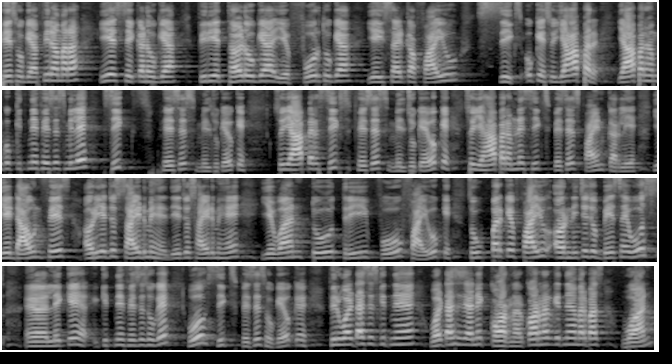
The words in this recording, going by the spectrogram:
फेस हो गया फिर हमारा ये सेकंड हो गया फिर ये थर्ड हो गया ये फोर्थ हो गया ये इस साइड का फाइव सिक्स ओके सो यहाँ पर यहाँ पर हमको कितने फेसेस मिले? सिक्स फेसेस मिल चुके हैं ओके सो so, यहाँ पर सिक्स फेसेस मिल चुके हैं ओके सो यहाँ पर हमने सिक्स फेसेस फाइंड कर लिए. ये डाउन फेस और ये जो साइड में है ये जो साइड में है ये one two three four five okay so ऊपर के फाइव और नीचे जो बेस है वो लेके कितने फेसेस हो गए? वो सिक्स फेसेस हो गए ओके फिर वर्टासिस कितने हैं? वर्टासिस यानी कॉर्नर कॉर्नर कितने हैं हमारे पास? One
